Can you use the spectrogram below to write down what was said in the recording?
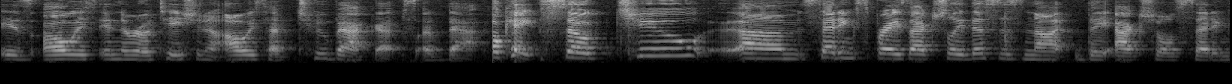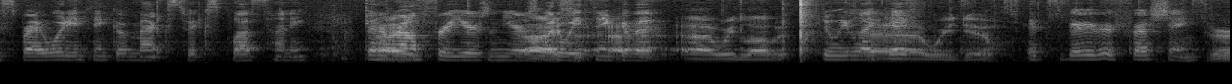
is always in the rotation i always have two backups of that okay so two um, setting sprays actually this is not the actual setting spray what do you think of max fix plus honey been around for years and years what do we think of it Uh, uh, we love it. do we like uh, it We do. it's very refreshing. Very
